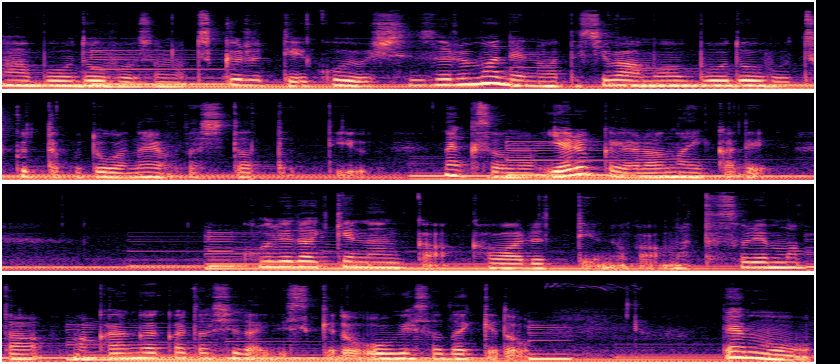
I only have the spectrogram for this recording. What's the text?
麻婆豆腐をその作るっていう行為をするまでの私は麻婆豆腐を作ったことがない私だったっていうなんかそのやるかやらないかでこれだけなんか変わるっていうのがまたそれまた、まあ、考え方次第ですけど大げさだけど。でも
